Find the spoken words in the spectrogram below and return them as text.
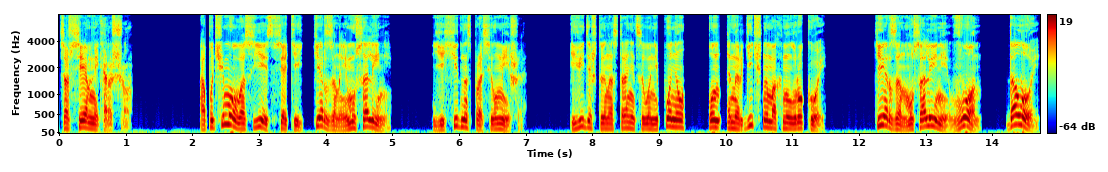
Совсем нехорошо. «А почему у вас есть всякие Керзаны и Муссолини?» — ехидно спросил Миша. И, видя, что иностранец его не понял, он энергично махнул рукой. «Керзан, Муссолини, вон! Долой!»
